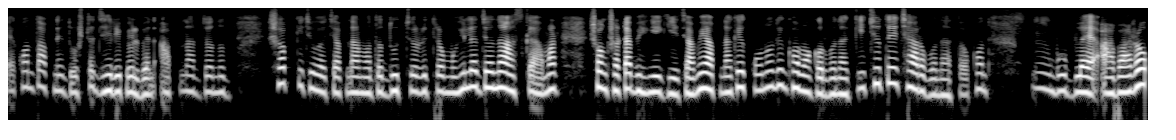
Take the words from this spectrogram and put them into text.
এখন তো আপনি দোষটা ঝেড়ে ফেলবেন। আপনার জন্য সবকিছু হয়েছে। আপনার মতো দুশ্চরিত্র মহিলার জন্য আজকে আমার সংসারটা ভেঙে গিয়েছে। আমি আপনাকে কোনোদিন ক্ষমা করব না। কিছুতেই ছাড়ব না।" তখন উম বুবলাই আবারও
